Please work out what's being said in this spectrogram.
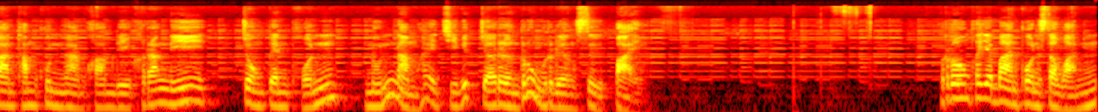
การทำคุณงามความดีครั้งนี้ จงเป็นผลหนุนนำให้ชีวิตเจริญรุ่งเรืองสืบไป โรงพยาบาลพลสวรรค์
